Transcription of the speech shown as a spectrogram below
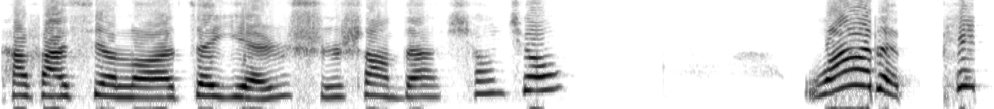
它发现了在岩石上的香蕉。What a pity!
